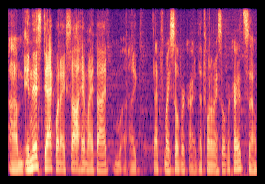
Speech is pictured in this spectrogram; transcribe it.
um, in this deck, when I saw him, I thought like that's my silver card. That's one of my silver cards. So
